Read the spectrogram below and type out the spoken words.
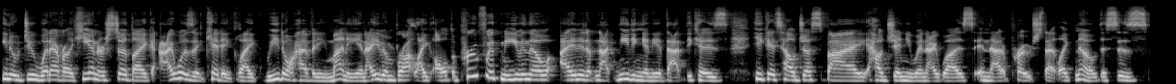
you know, do whatever. Like, he understood, like, I wasn't kidding. Like, we don't have any money. And I even brought like all the proof with me, even though I ended up not needing any of that because he could tell just by how genuine I was in that approach that, like, no, this is,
